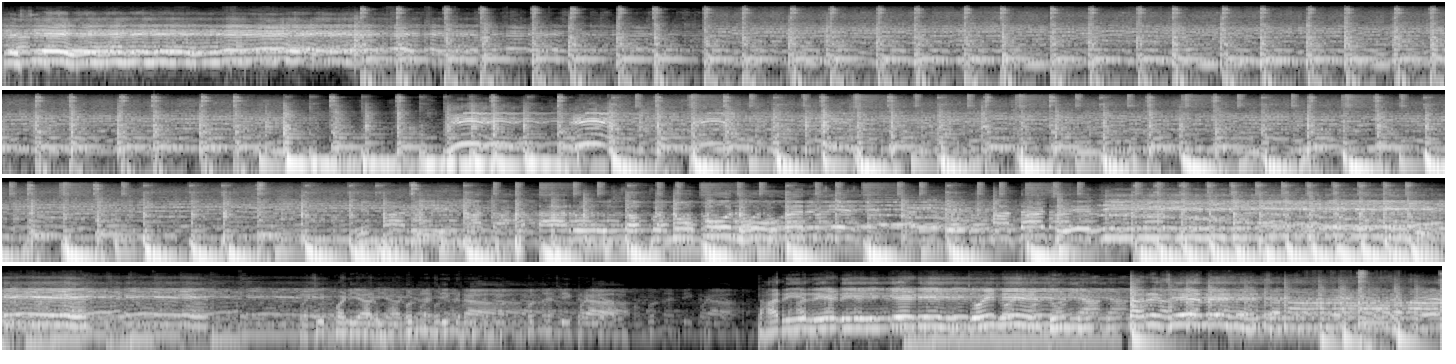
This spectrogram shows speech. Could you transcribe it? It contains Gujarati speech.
કરશે પડ્યા બંને દીકરા બંને દીકરા. તારી રેડી કેડી જોઈને દુનિયા તરજે ને સલામ.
